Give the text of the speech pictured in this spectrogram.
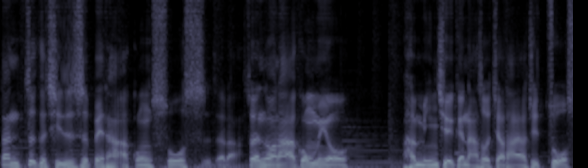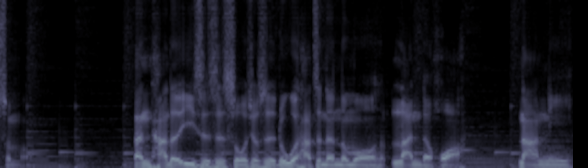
但这个其实是被他阿公说死的啦。虽然说他阿公没有很明确跟他说叫他要去做什么，但他的意思是说，就是如果他真的那么烂的话，那你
